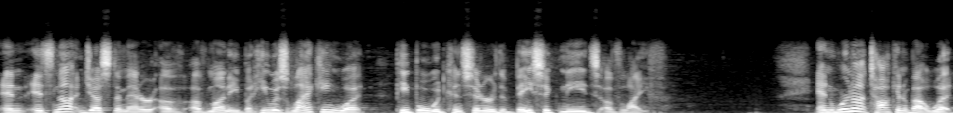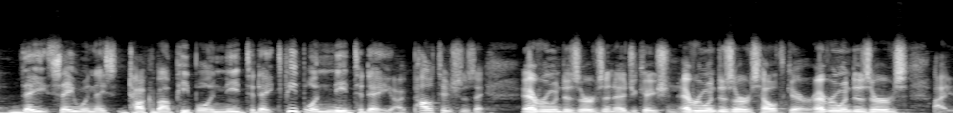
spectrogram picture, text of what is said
and it's not just a matter of, of money, but he was lacking what people would consider the basic needs of life. And we're not talking about what they say when they talk about people in need today. People in need today, uh, politicians say, everyone deserves an education, everyone deserves health care, everyone deserves. I,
